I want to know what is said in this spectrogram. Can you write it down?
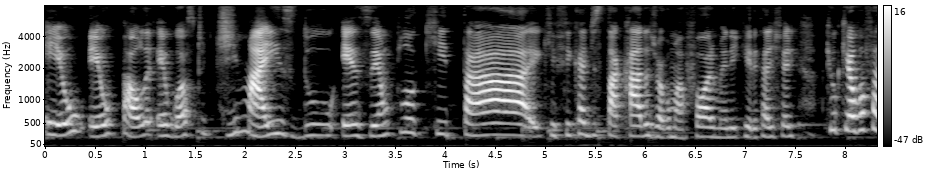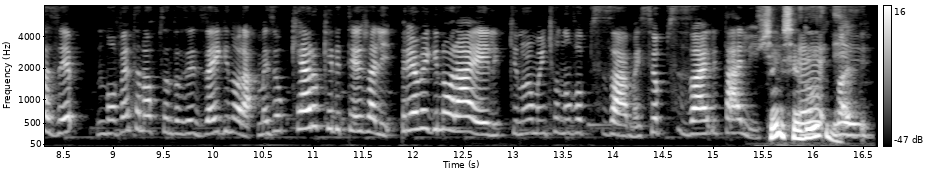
Eu, eu, Paula, eu gosto demais do exemplo que tá. que fica destacado de alguma forma ali, que ele tá diferente. Porque o que eu vou fazer 99% das vezes é ignorar. Mas eu quero que ele esteja ali. Pra eu ignorar ele, porque normalmente eu não vou precisar. Mas se eu precisar, ele tá ali. Sim, sem É, dúvida. Sabe?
